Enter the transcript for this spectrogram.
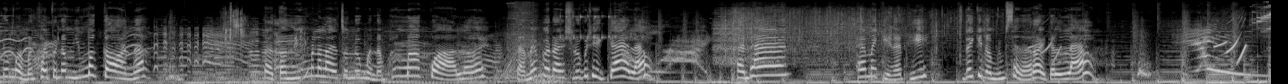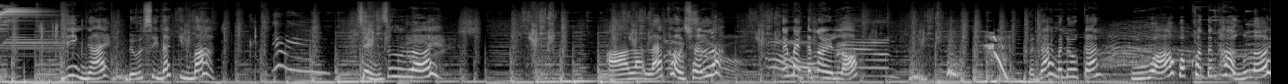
ดูเหมือนมันเคยเป็นน้ำยิ้มมาก่อนนะ แต่ตอนนี้มันละลายจนดูเหมือนน้ำผึ้งมากกว่าเลย แต่ไม่เป็นไรฉันรู้วิธีแก้แล้วแทนแทนแค่ไม่กี่นาที ได้กินนมยิ้มแสนอร่อยกันแล้ว นี่ไง ดูสิน่ากินมาก เจ๋งจังเลยเอาล่ะและของฉันล่ะไม่แบ่งกันหน่อยเหรอก็ได้มาดูกัน ว้าวป๊อปคอนเต็มถังเลย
